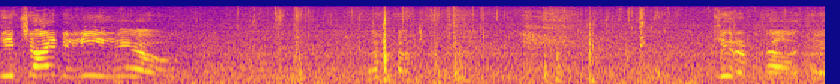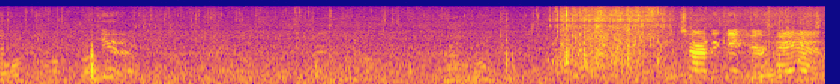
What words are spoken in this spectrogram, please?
He tried to eat you. Get him, pelican. Get him. He tried to get your hand.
